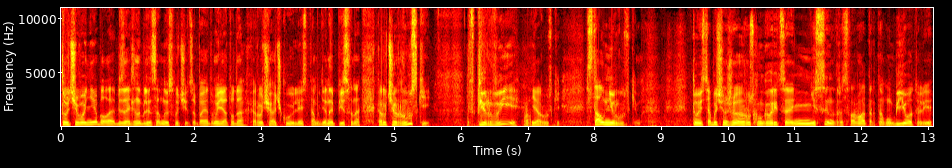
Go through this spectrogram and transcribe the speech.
То, чего не было, обязательно, блин, со мной случится. Поэтому я туда, короче, очкую лезть, там, где написано. Короче, русский, впервые, я русский, стал не русским. То есть обычно же русскому говорится, не сын, а трансформатор там убьет или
